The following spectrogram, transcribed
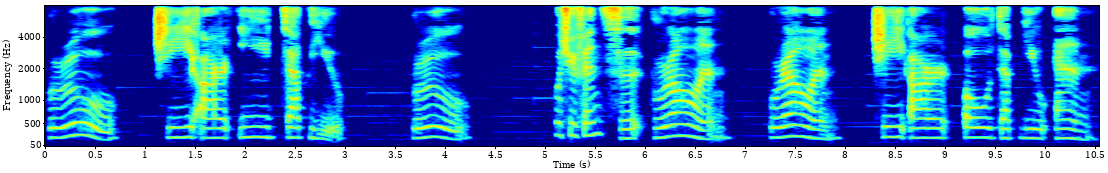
grew，g r e w，grew，过去分词 grown，grown，g-r-o-w-n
